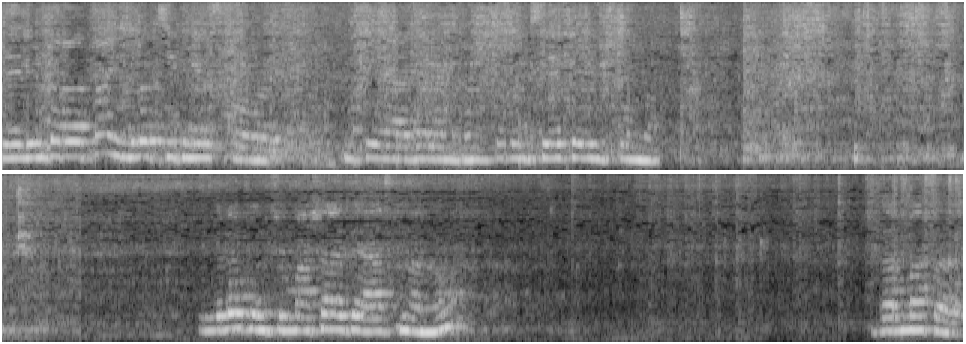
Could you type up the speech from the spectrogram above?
వేగిన తర్వాత ఇందులో చికెన్ వేసుకోవాలి. ఇంకా వేగాలనుకుంటే కొంచెం సేపు వేయించుకుందాం. ఇందులో కొంచెం మసాలా అయితే వేస్తున్నాను. గరం మసాలా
